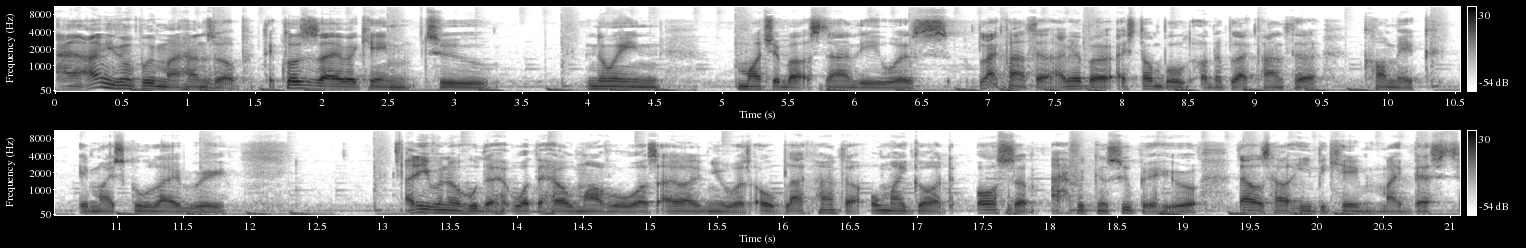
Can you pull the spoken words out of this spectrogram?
I'm even putting my hands up. The closest I ever came to knowing much about Stan Lee was Black Panther. I remember I stumbled on a Black Panther comic in my school library. I didn't even know who the what the hell Marvel was. All I knew was oh Black Panther. Oh my god, awesome African superhero. That was how he became my best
